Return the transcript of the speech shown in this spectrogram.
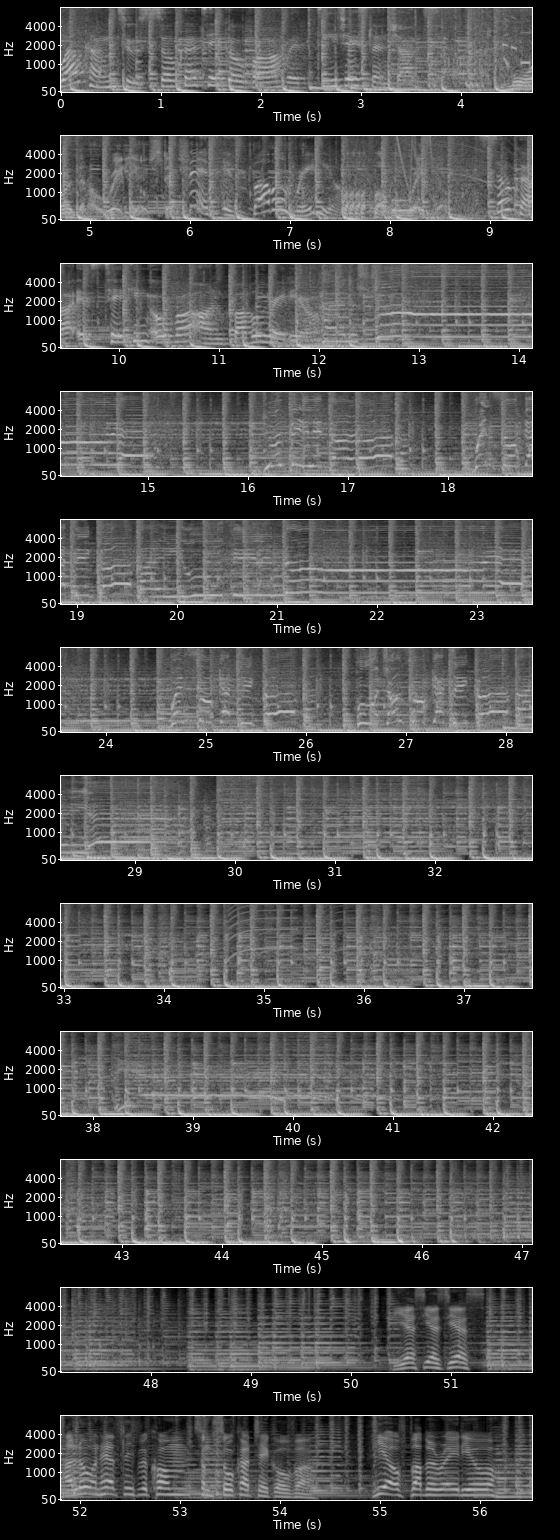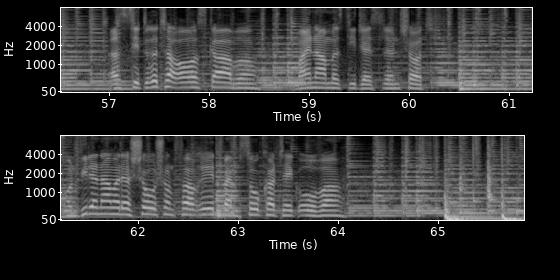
Welcome to Soca Takeover with DJ Slingshots. More than a radio station. This is Bubble Radio. Bubble Radio. Soca is taking over on Bubble Radio. Yes, yes, yes. Hallo und herzlich willkommen zum Soca Takeover. Hier auf Bubble Radio. Das ist die dritte Ausgabe. Mein Name ist DJ Slingshot. Und wie der Name der Show schon verrät, beim Soca Takeover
